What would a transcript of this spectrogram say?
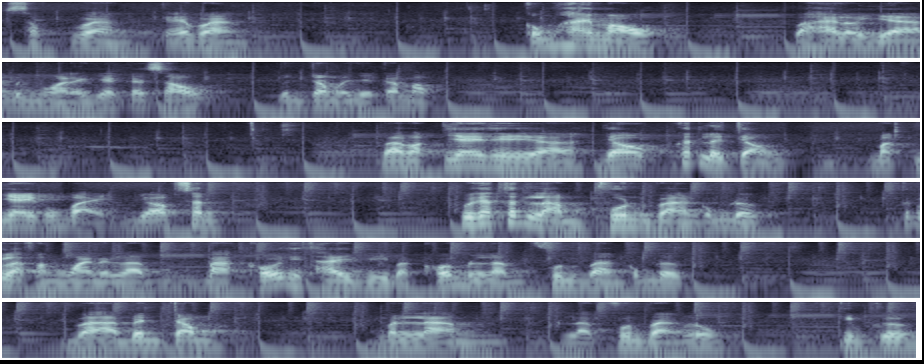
sọc vàng, kẻ vàng. Cũng hai màu và hai loại da, bên ngoài là da cá sấu, bên trong là da cá mập. Và mặt dây thì à, do khách lựa chọn, mặt dây cũng vậy, do option. Quý khách thích làm full vàng cũng được. Tức là phần ngoài này là bạc khối thì thay vì bạc khối mình làm full vàng cũng được. Và bên trong mình làm là full vàng luôn, kim cương.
